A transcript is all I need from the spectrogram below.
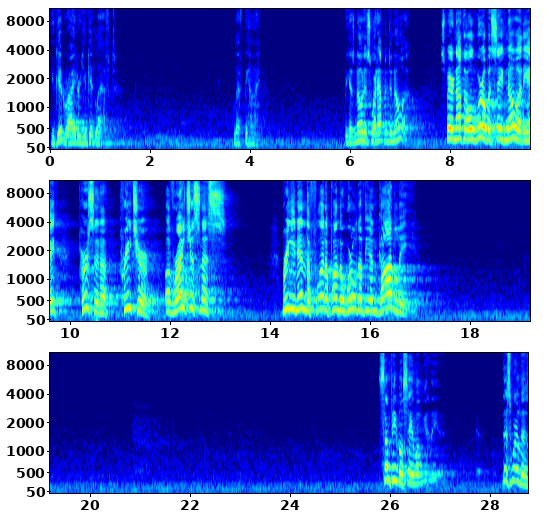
You get right or you get left. Left behind. Because notice what happened to Noah. Spared not the whole world, but saved Noah, the eighth person, a preacher of righteousness, bringing in the flood upon the world of the ungodly. Some people say, well, this world is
